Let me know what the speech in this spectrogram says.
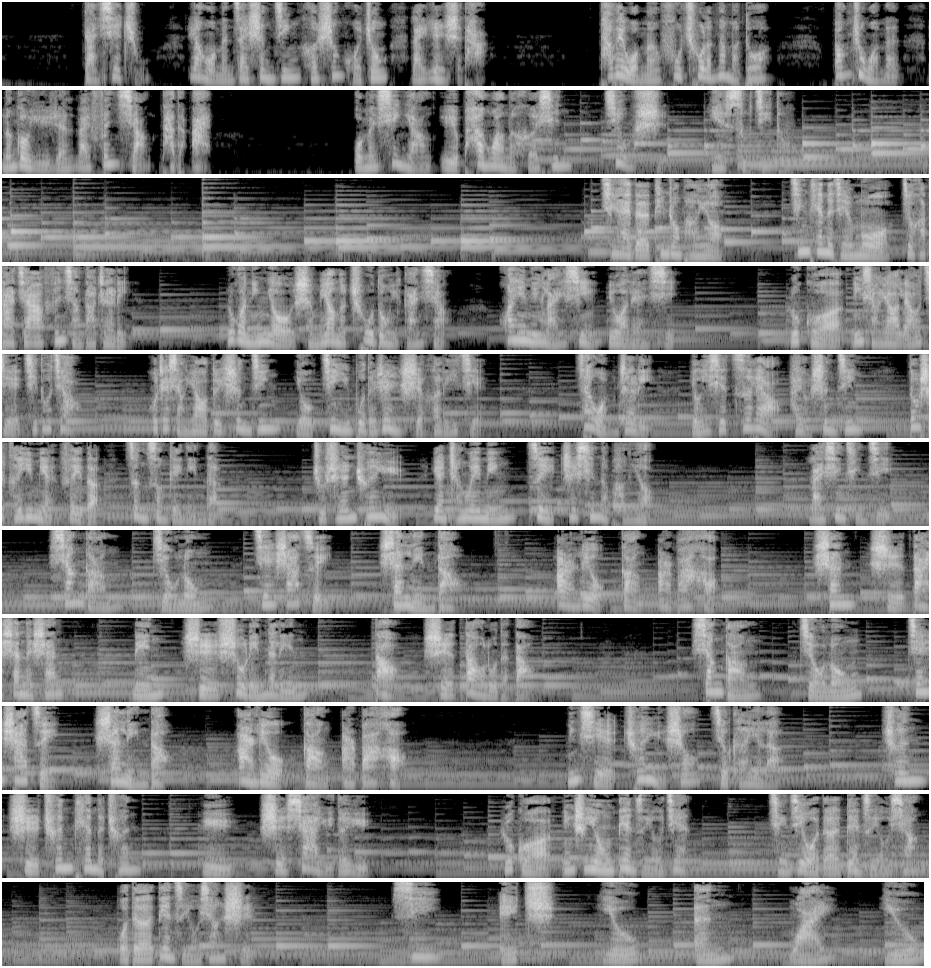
感谢主，让我们在圣经和生活中来认识他。他为我们付出了那么多，帮助我们能够与人来分享他的爱。我们信仰与盼望的核心就是耶稣基督。亲爱的听众朋友，今天的节目就和大家分享到这里。如果您有什么样的触动与感想，欢迎您来信与我联系。如果您想要了解基督教，或者想要对圣经有进一步的认识和理解，在我们这里有一些资料，还有圣经，都是可以免费的赠送给您的。主持人春雨愿成为您最知心的朋友。来信请寄：香港九龙尖沙咀。山林道，二六杠二八号。山是大山的山，林是树林的林，道是道路的道。香港九龙尖沙咀山林道，二六杠二八号。您写“春雨收”就可以了。春是春天的春，雨是下雨的雨。如果您是用电子邮件，请记我的电子邮箱。我的电子邮箱是 c h u n y u，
